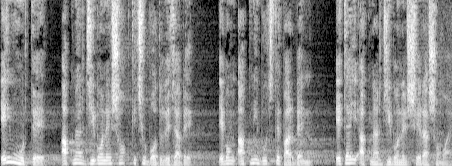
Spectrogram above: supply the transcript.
এই মুহূর্তে আপনার জীবনে সবকিছু বদলে যাবে এবং আপনি বুঝতে পারবেন, এটাই আপনার জীবনের সেরা সময়।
